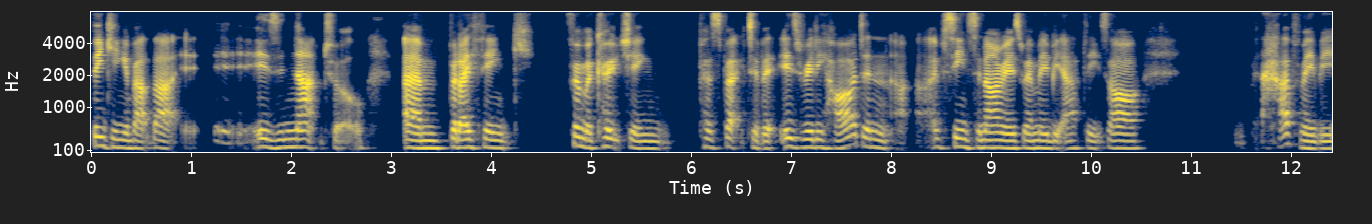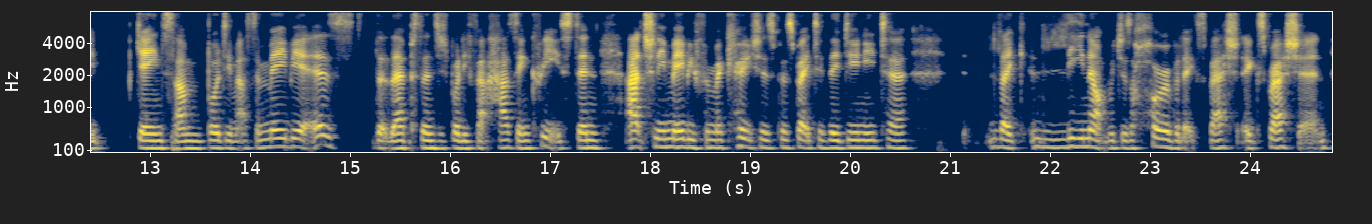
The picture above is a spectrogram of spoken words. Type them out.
thinking about that is natural. Um, but I think from a coaching perspective, it is really hard. And I've seen scenarios where maybe athletes are have maybe gained some body mass and maybe it is that their percentage body fat has increased. And actually maybe from a coach's perspective they do need to like lean up which is a horrible expression.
